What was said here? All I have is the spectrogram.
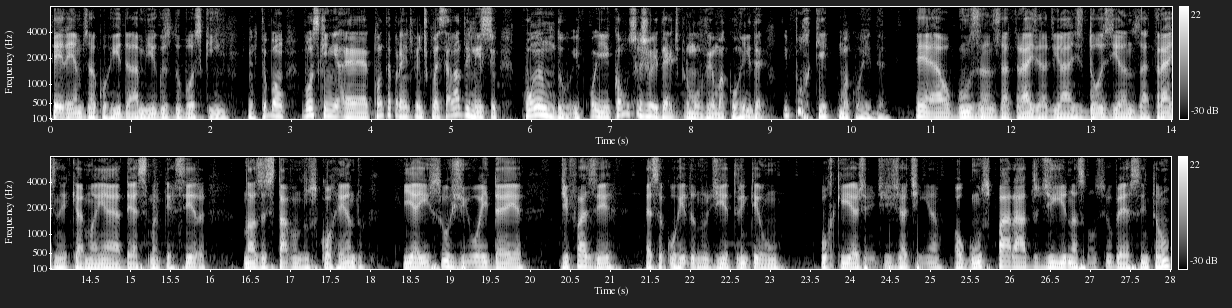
teremos a corrida Amigos do Bosquinho. Muito bom. Bosquinho, é, conta pra gente, pra gente começar lá do início, quando e, e como surgiu a ideia de promover uma corrida e por que uma corrida? É, há alguns anos atrás, aliás, 12 anos atrás, né, que amanhã é a 13 terceira, nós estávamos correndo e aí surgiu a ideia de fazer essa corrida no dia 31 porque a gente já tinha alguns parados de ir na São Silvestre. Então,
